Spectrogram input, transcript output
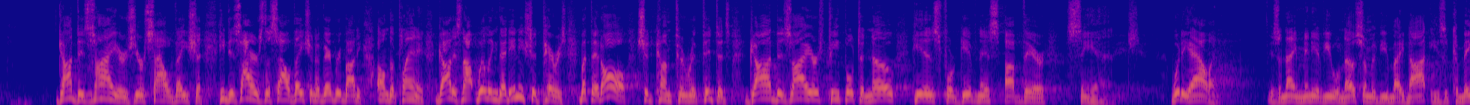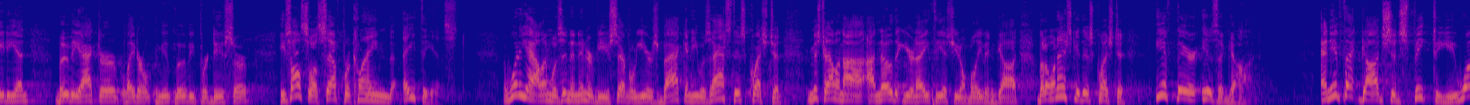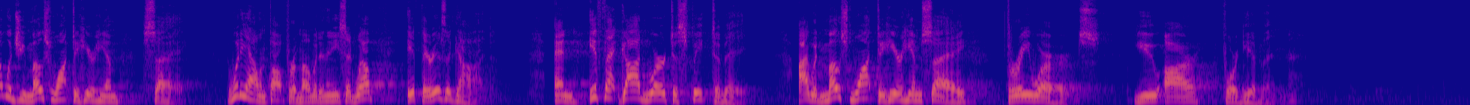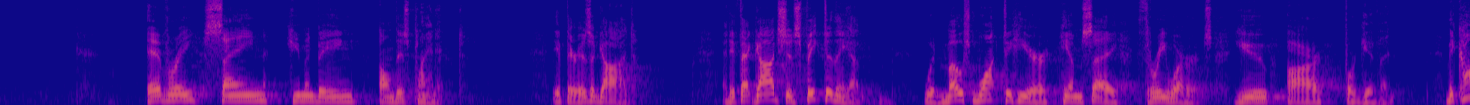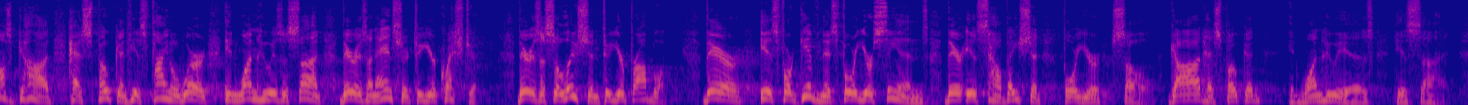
God desires your salvation. He desires the salvation of everybody on the planet. God is not willing that any should perish, but that all should come to repentance. God desires people to know His forgiveness of their sins. Woody Allen is a name many of you will know, some of you may not. He's a comedian, movie actor, later movie producer. He's also a self proclaimed atheist. Woody Allen was in an interview several years back and he was asked this question Mr. Allen, I, I know that you're an atheist, you don't believe in God, but I want to ask you this question. If there is a God, and if that God should speak to you, what would you most want to hear him say? Woody Allen thought for a moment and then he said, Well, if there is a God, and if that God were to speak to me, I would most want to hear him say, Three words You are forgiven. Every sane human being on this planet, if there is a God, and if that God should speak to them, would most want to hear him say three words You are forgiven. Because God has spoken his final word in one who is a son, there is an answer to your question. There is a solution to your problem. There is forgiveness for your sins. There is salvation for your soul. God has spoken in one who is his son.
